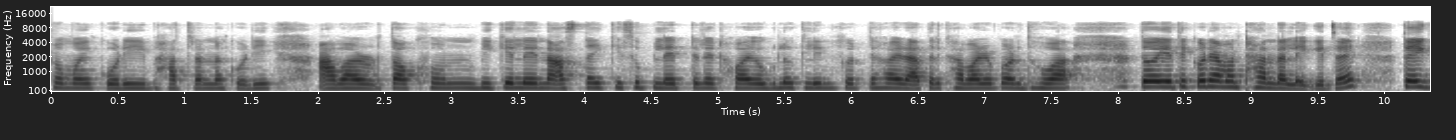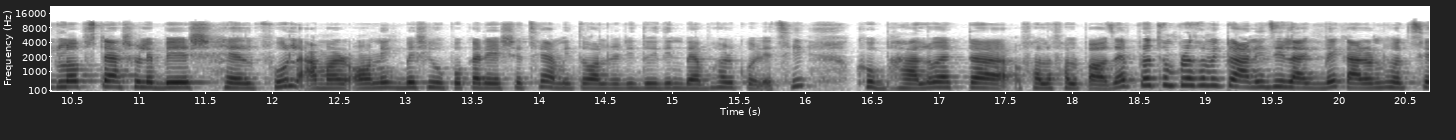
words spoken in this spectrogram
সময় করি, ভাত রান্না করি, আবার তখন বিকেলে নাস্তায় কিছু প্লেট টেলেট হয়, ওগুলো ক্লিন করতে হয়, রাতের খাবারের পর ধোয়া, তো এতে করে আমার ঠান্ডা লেগে যায়। তো এই গ্লোভসটা আসলে বেশ হেল্পফুল, আমার অনেক বেশি উপকারে এসেছে, আমি তো অলরেডি দুই দিন ব্যবহার করেছি, খুব ভালো একটা ফলাফল পাওয়া যায়। প্রথম প্রথম একটু আনিজি লাগবে, কারণ হচ্ছে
